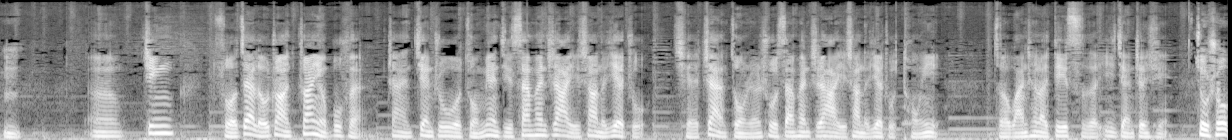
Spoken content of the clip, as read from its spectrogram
嗯，嗯，经所在楼幢专有部分占建筑物总面积三分之二以上的业主。且占总人数三分之二以上的业主同意，则完成了第一次的意见征询。就是说，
